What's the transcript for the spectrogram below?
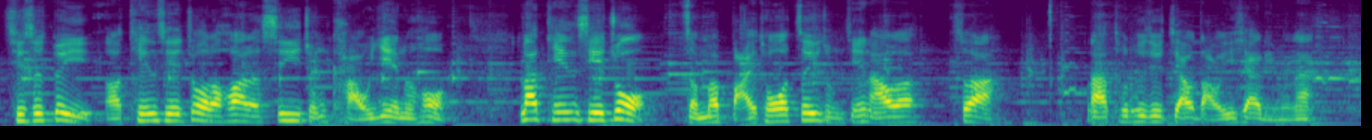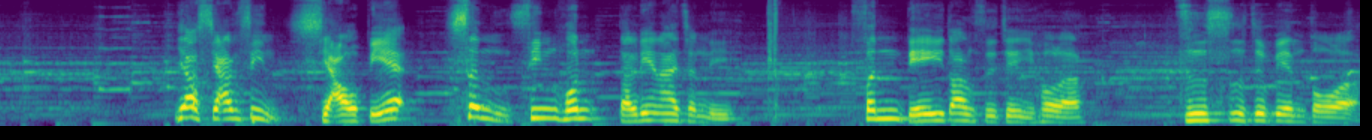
其实对啊天蝎座的话呢，是一种考验的哈。那天蝎座怎么摆脱这一种煎熬呢？是吧？那图图就教导一下你们了。要相信小别胜新婚的恋爱真理。分别一段时间以后呢，姿势就变多了。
